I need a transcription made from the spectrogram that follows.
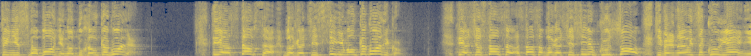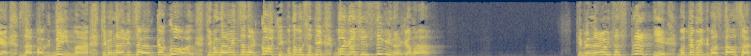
Ты не свободен от духа алкоголя. Ты остался благочестивым алкоголиком. Ты остался, остался благочестивым курсом. Тебе нравится курение, запах дыма, тебе нравится алкоголь, тебе нравится наркотик, потому что ты благочестивый наркоман. Тебе нравятся сплетни, вот ты остался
